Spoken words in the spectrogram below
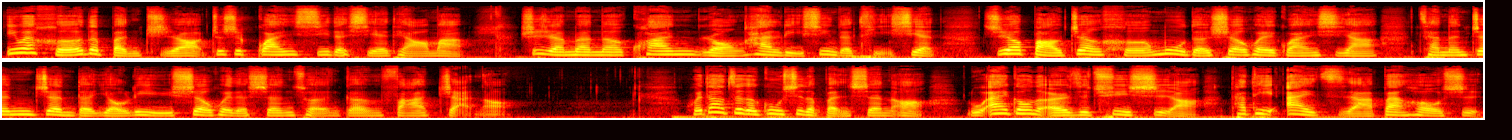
因为和的本质啊，就是关系的协调嘛，是人们呢宽容和理性的体现。只有保证和睦的社会关系啊，才能真正的有利于社会的生存跟发展啊。回到这个故事的本身啊，鲁哀公的儿子去世啊，他替爱子啊办后事，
